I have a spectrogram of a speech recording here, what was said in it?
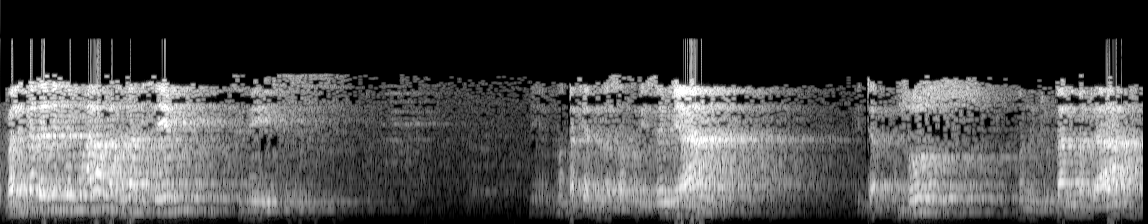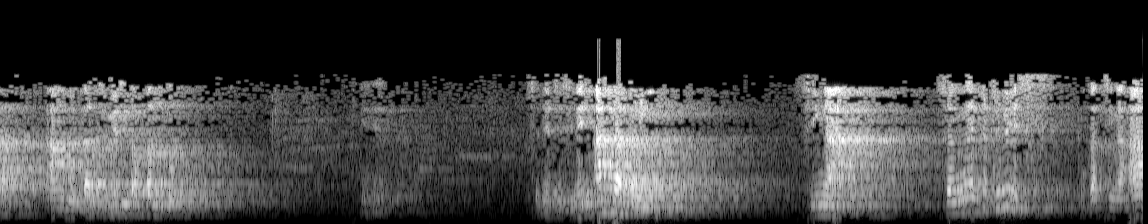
Kebalikan dari isim alam adalah isim jenis. Ya, maka dia adalah satu isim yang khusus menunjukkan pada anggota jenis tertentu. Ya. Misalnya di sini ada pun singa. Singa itu jenis, bukan singa A,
